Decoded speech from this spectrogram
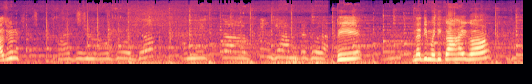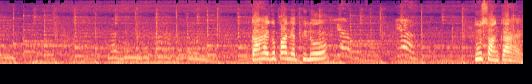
अजून? ती? नदीमध्ये का आहे ग? का आहे ग पाण्यात पिलू? तू सांग का आहे?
